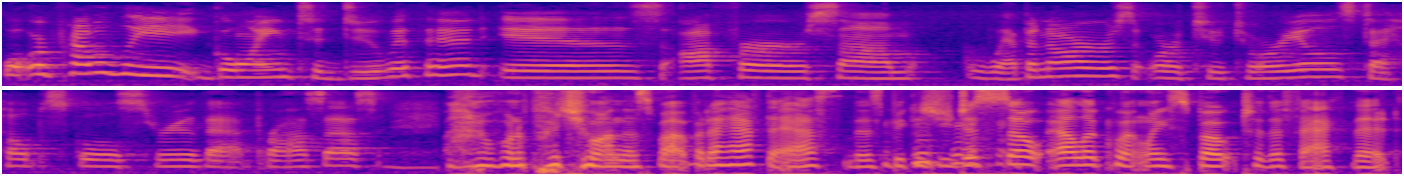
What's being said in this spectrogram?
What we're probably going to do with it is offer some webinars or tutorials to help schools through that process? I don't want to put you on the spot, but I have to ask this because you just so eloquently spoke to the fact that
